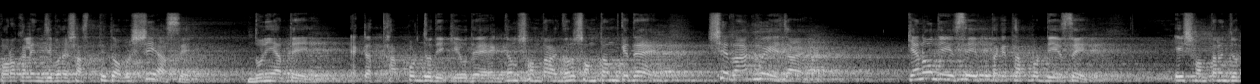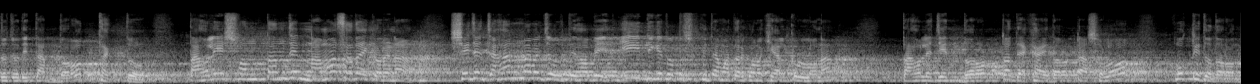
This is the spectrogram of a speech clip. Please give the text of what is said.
পরকালীন জীবনে শাস্তি তো অবশ্যই আছে। দুনিয়াতে একটা থাপ্পড় যদি কেউ দেয়, একজন সন্তান একজন সন্তানকে দেয়, সে রাগ হয়ে যায়। কেন দিয়েছে? তাকে থাপ্পড় দিয়েছে। এই সন্তানের জন্য যদি তার দরদ থাকতো, তাহলে এই সন্তান যে নামাজ আদায় করে না, সে যে জাহান নামে জ্বলতে হবে, এই দিকে তত পিতা মাতার কোনো খেয়াল করল না। তাহলে যে দরদটা দেখায়, দরদটা আসলে প্রকৃত দরদ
